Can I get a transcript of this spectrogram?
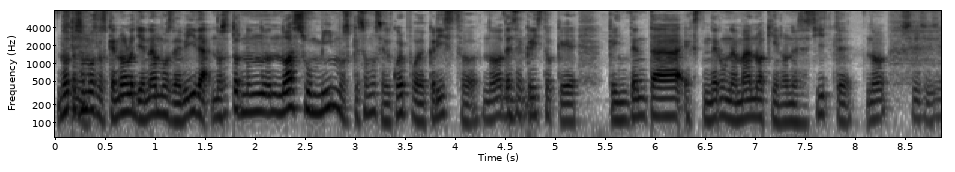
Nosotros somos los que no lo llenamos de vida, nosotros no, no, asumimos que somos el cuerpo de Cristo, ¿no? De ese Cristo que, que, intenta extender una mano a quien lo necesite, ¿no? Sí, sí, sí.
